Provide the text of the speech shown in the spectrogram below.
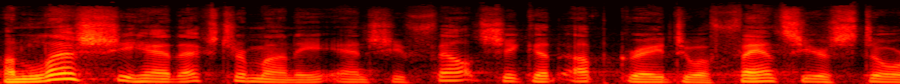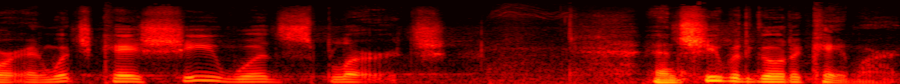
unless she had extra money and she felt she could upgrade to a fancier store, in which case she would splurge. And she would go to Kmart.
